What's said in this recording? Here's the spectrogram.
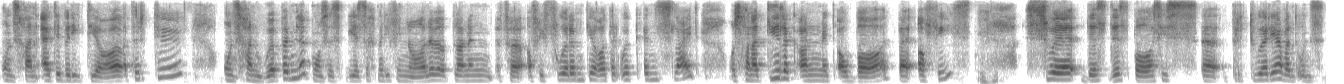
Ons gaan Atterbury teater toe. Ons gaan hopelik, ons is besig met die finale beplanning vir Afriforum teater ook insluit. ons gaan natuurlik aan met Albaat by Affies. Mhm. So dis dis basies uh, Pretoria want ons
